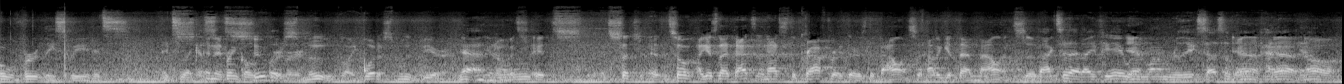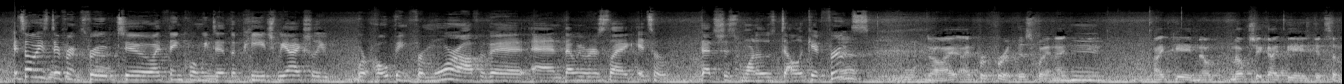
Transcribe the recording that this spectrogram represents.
overtly sweet. It's it's like a and it's super flavor. smooth. Like what a smooth beer. Yeah. you know, it's it's it's such. It's so I guess that that's and that's the craft right there is the balance of how to get that balance. Of, Back to that IPA where Yeah. we want them really accessible. yeah, and kinda, yeah, you know, no. It's always different fruit too. I think when we did the peach, we actually were hoping for more off of it, and then we were just like, it's a that's just one of those delicate fruits. No, I, I prefer it this way, and I, mm-hmm. IPA milk, milkshake IPAs get some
